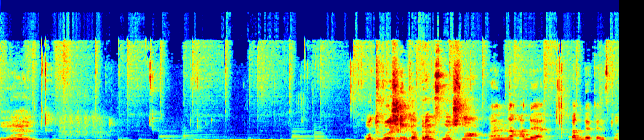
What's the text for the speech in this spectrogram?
Ммм. От вишенька прям смачна. А, Нагадує, як дитинство.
